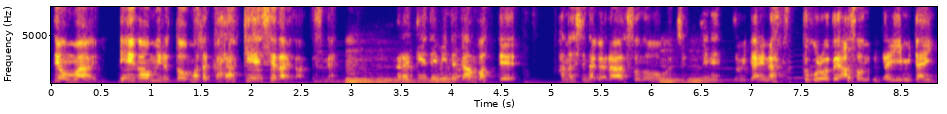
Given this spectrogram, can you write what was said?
でもまあ映画を見るとまだガラケー世代なんですね。ガラケーでみんな頑張って話しながらそのジネットみたいなところで遊んでたりみたい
